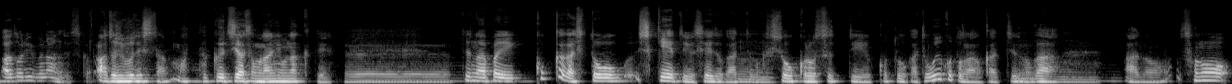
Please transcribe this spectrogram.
アドリブなんですか？アドリブでした。全く打ち合わせも何もなくて。へえ。っていうのはやっぱり国家が人を死刑という制度があってう人を殺すっていうことがどういうことなのかっていうのが、うんあのその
